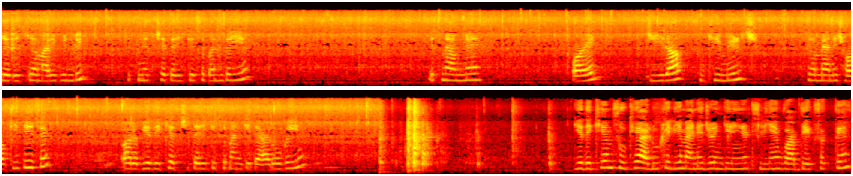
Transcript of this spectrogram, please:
ये देखिए हमारी भिंडी कितने अच्छे तरीके से बन गई है। इसमें हमने ऑयल, जीरा, सूखी मिर्च से मैंने छौकी थी इसे, और अब ये देखिए अच्छी तरीके से बन के तैयार हो गई है। ये देखिए हम सूखे आलू के लिए मैंने जो इंग्रेडिएंट्स लिए हैं वो आप देख सकते हैं।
